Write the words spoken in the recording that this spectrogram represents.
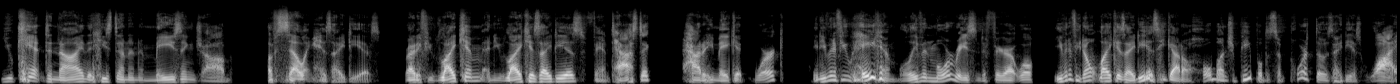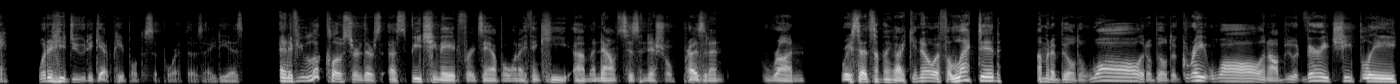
you can't deny that he's done an amazing job of selling his ideas, right? If you like him and you like his ideas, fantastic. How did he make it work? And even if you hate him, well, even more reason to figure out, well, even if you don't like his ideas, he got a whole bunch of people to support those ideas. Why? What did he do to get people to support those ideas? And if you look closer, there's a speech he made, for example, when I think he um, announced his initial president run, where he said something like, you know, if elected, I'm going to build a wall. It'll build a great wall, and I'll do it very cheaply.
